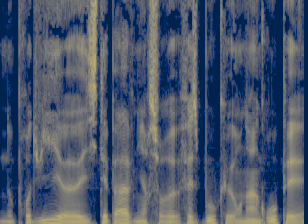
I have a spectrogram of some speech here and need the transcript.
nos produits, n'hésitez pas à venir sur Facebook, on a un groupe et,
